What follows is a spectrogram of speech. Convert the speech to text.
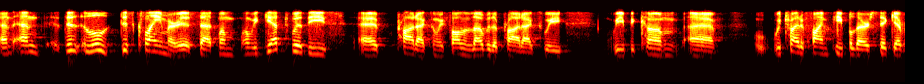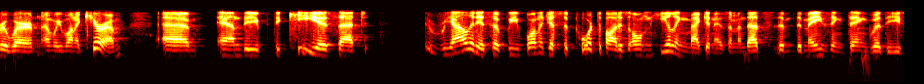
And, a little disclaimer is that when, when we get with these uh, products and we fall in love with the products, we, we become, uh, we try to find people that are sick everywhere and we want to cure them. Um, and the, the key is that reality is that we want to just support the body's own healing mechanism, and that's the, amazing thing with these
